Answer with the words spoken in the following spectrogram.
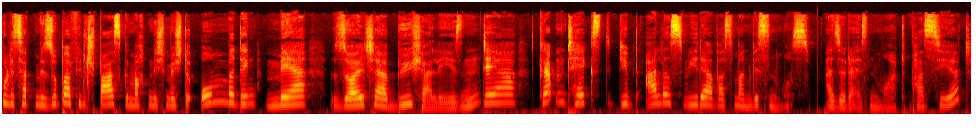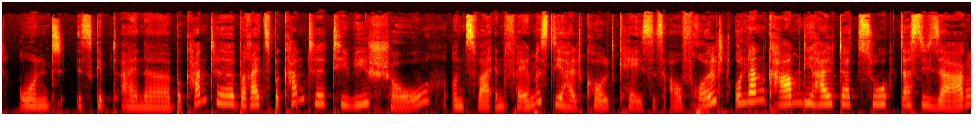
cool. Es hat mir super viel Spaß gemacht und ich möchte unbedingt mehr solcher Bücher lesen. Der Klappentext gibt alles wieder, was man wissen muss. Also da ist ein Mord passiert und es gibt eine bekannte, bereits bekannte TV-Show und zwar in Famous, die halt Cold Cases aufrollt. Und dann kamen die halt dazu, dass sie sagen,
